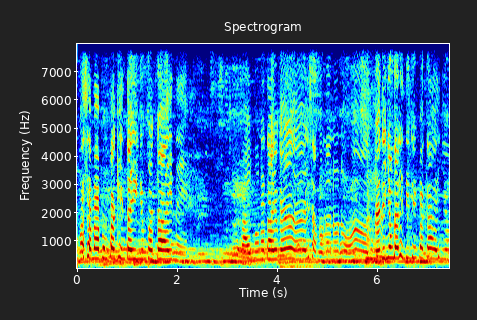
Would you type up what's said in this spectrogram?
masama pong paghintayin yung pagkain eh. So, kain muna tayo guys habang nanonood. Pwede niyong dalhin dito yung pagkain niyo.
